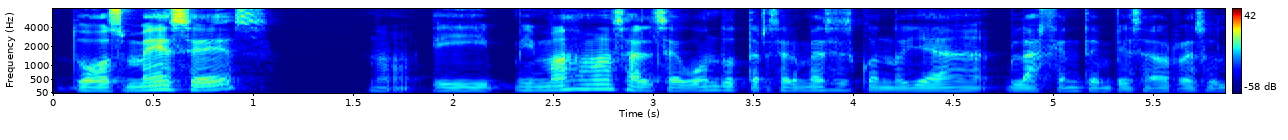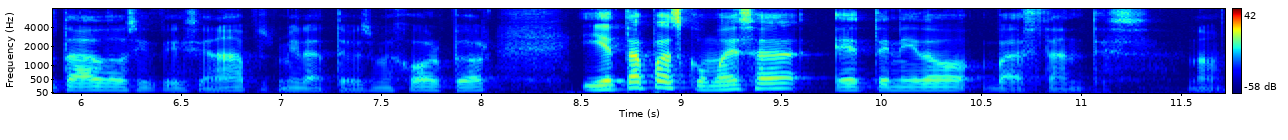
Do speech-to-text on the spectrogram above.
dos meses, ¿no? Y, más o menos al segundo tercer mes es cuando ya la gente empieza a ver resultados y te dicen, ah, pues mira, te ves mejor, peor. Y etapas como esa he tenido bastantes, ¿no?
